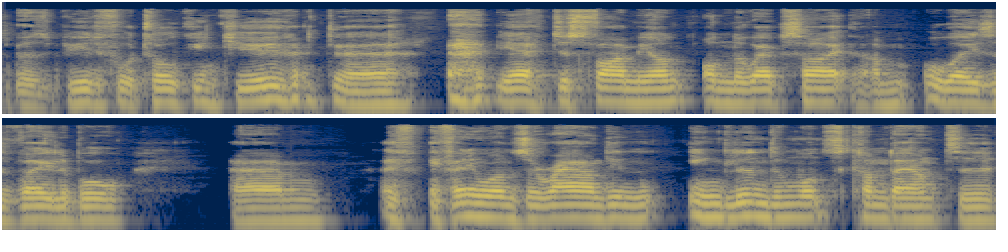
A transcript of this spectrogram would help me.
It was beautiful talking to you. And, uh, yeah, just find me on, on the website. I'm always available. Um, if, if anyone's around in England and wants to come down to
